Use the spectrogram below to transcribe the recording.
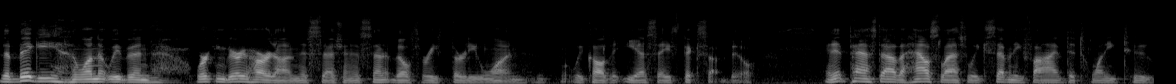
The biggie, the one that we've been working very hard on this session, is Senate Bill 331, what we call the ESA fix-up bill. And it passed out of the House last week 75 to 22.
